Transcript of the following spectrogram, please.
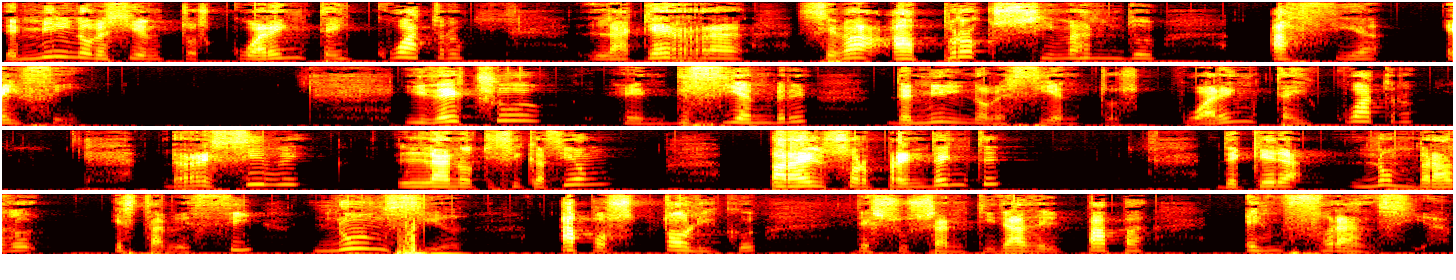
En 1944 la guerra se va aproximando hacia el fin. Y de hecho, en diciembre de 1944, recibe la notificación para el sorprendente de que era nombrado esta vez sí nuncio apostólico de su santidad el Papa en Francia.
